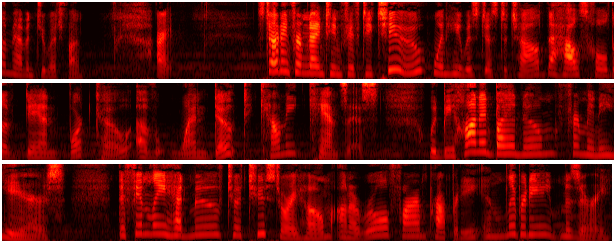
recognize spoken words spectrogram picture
I'm having too much fun. All right. Starting from 1952, when he was just a child, the household of Dan Bortko of Wyandotte County, Kansas, would be haunted by a gnome for many years. The family had moved to a two story home on a rural farm property in Liberty, Missouri.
